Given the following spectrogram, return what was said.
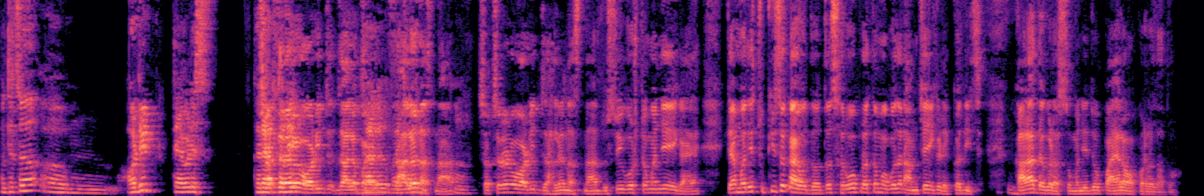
पण त्याचं ऑडिट त्यावेळेस स्ट्रक्चरल ऑडिट झालं पाहिजे. झालं नसणार. स्ट्रक्चरल ऑडिट झालं नसणार. दुसरी गोष्ट म्हणजे एक आहे त्यामध्ये चुकीचं काय होतं तर सर्वप्रथम अगोदर आमच्या इकडे कधीच काळा दगड असतो म्हणजे जो पायाला वापरला जातो.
